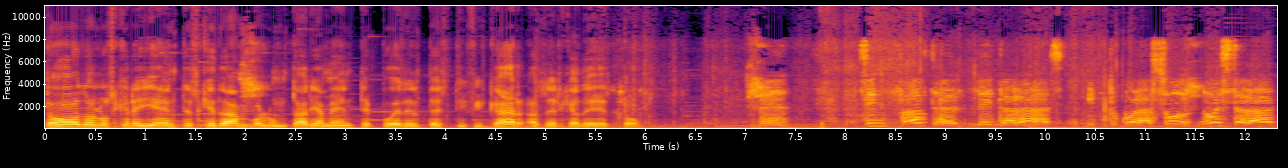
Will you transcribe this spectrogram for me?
Todos los creyentes que dan voluntariamente pueden testificar acerca de esto. Amén. Sin falta le darás y tu corazón no estará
